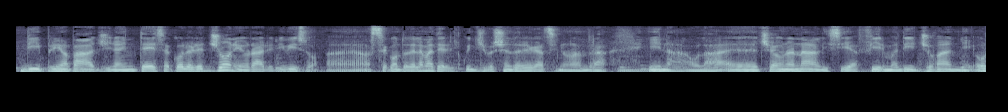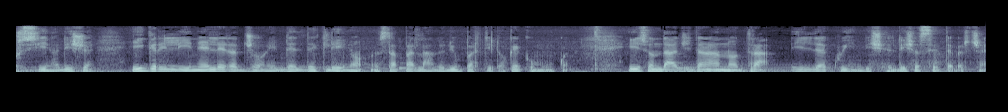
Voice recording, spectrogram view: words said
di prima pagina, intesa con le regioni, orario diviso eh, a seconda delle materie, il 15% dei ragazzi non andrà in aula. Eh, c'è un'analisi a firma di Giovanni Orsina, dice i grillini e le ragioni del declino, sta parlando di un partito che comunque i sondaggi daranno tra il 15 e il 17%.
